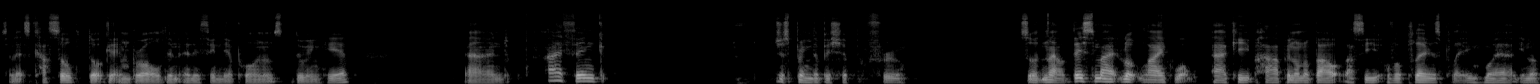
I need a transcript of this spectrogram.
So let's castle. Don't get embroiled in anything the opponent's doing here. And I think just bring the bishop through. So now this might look like what I keep harping on about. I see other players playing where you know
